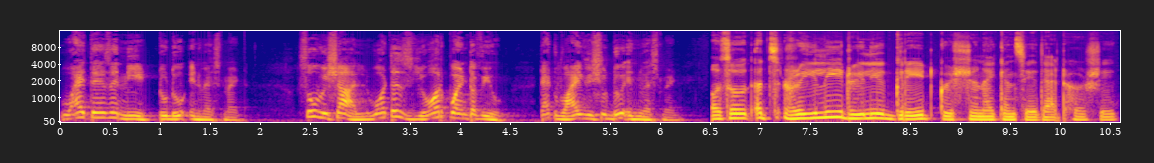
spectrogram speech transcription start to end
Why there is a need to do investment. So Vishal, what is your point of view that why we should do investment? Also, that's really, really a great question. I can say that, Harshit.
